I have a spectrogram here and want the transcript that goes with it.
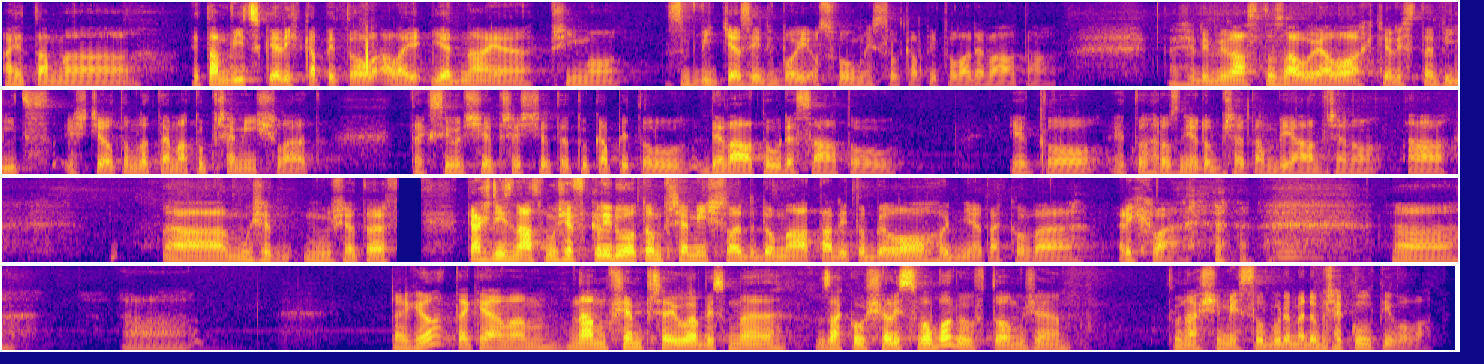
A je tam, eh, je tam víc skvělých kapitol, ale jedna je přímo zvítězit v boji o svou mysl, kapitola devátá. Takže kdyby vás to zaujalo a chtěli jste víc ještě o tomhle tématu přemýšlet, tak si určitě přečtěte tu kapitolu devátou, desátou. Je to, je to hrozně dobře tam vyjádřeno a, a může, můžete Každý z nás může v klidu o tom přemýšlet doma, tady to bylo hodně takové rychlé. a, a, tak jo, tak já vám, nám všem přeju, aby jsme zakoušeli svobodu v tom, že tu naši mysl budeme dobře kultivovat.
